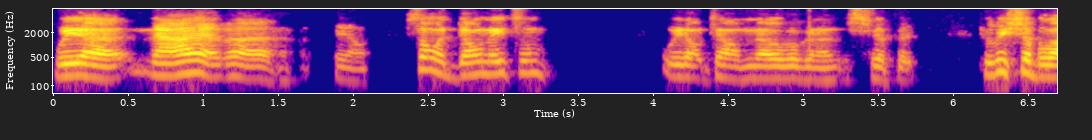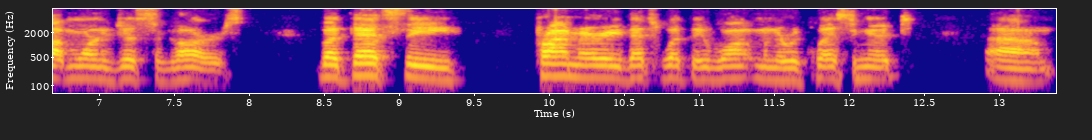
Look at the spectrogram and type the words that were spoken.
We uh now I have uh you know someone donates them, we don't tell them no, we're gonna ship it because we ship a lot more than just cigars, but that's the primary. That's what they want when they're requesting it. Um,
